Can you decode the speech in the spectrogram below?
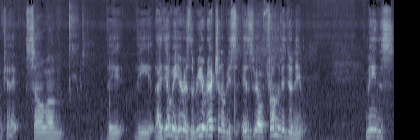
Okay, so um, the, the the idea over here is the re-erection of Israel from the Midianim means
